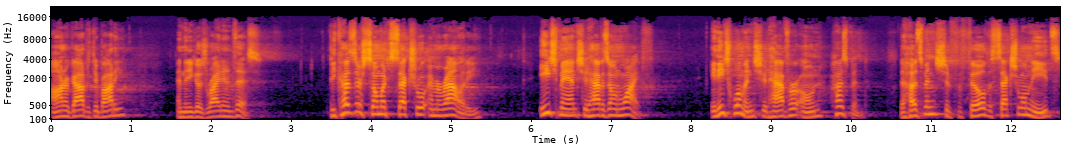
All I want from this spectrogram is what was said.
honor God with your body, and then he goes right into this. Because there's so much sexual immorality, each man should have his own wife, and each woman should have her own husband. The husband should fulfill the sexual needs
